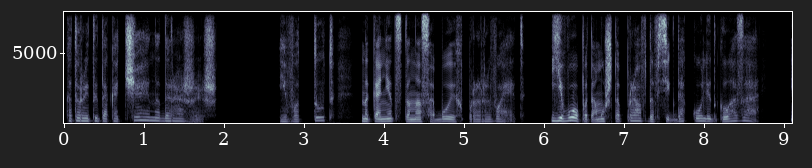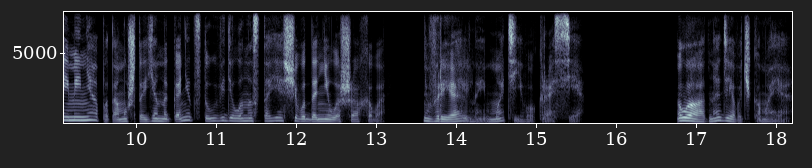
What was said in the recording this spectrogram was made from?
которой ты так отчаянно дорожишь. И вот тут, наконец-то, нас обоих прорывает. Его, потому что правда всегда колет глаза. И меня, потому что я наконец-то увидела настоящего Данила Шахова. В реальной, мать его, красе. Ладно, девочка моя,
